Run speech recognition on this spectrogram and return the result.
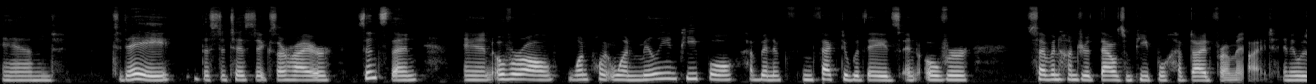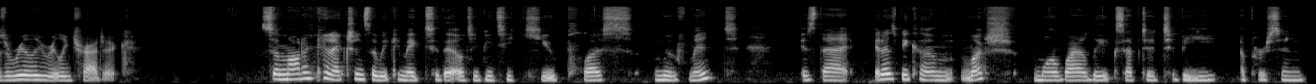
And today, the statistics are higher since then, and overall, 1.1 million people have been infected with AIDS, and over 700,000 people have died from it. And it was really, really tragic. Some modern connections that we can make to the LGBTQ plus movement is that it has become much more widely accepted to be a person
